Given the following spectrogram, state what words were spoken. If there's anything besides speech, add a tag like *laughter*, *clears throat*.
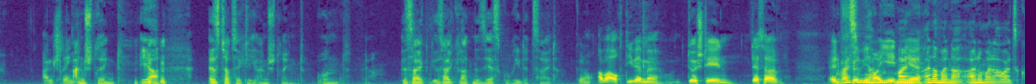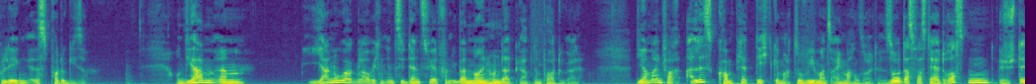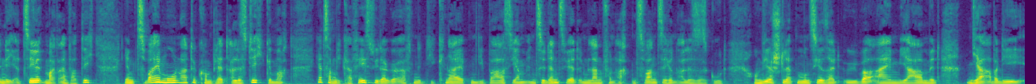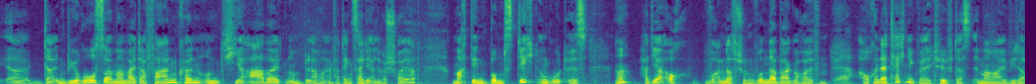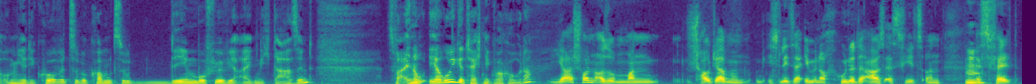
Anstrengend. anstrengend. Ja, *laughs* es ist tatsächlich anstrengend und ja, ist halt, ist halt gerade eine sehr skurrile Zeit. Genau. Aber auch die werden wir durchstehen. Deshalb entführen Weißt du, wir mal jeden mein, hier. einer, meiner, einer meiner Arbeitskollegen ist Portugiese. Und die haben im Januar, glaube ich, einen Inzidenzwert von über 900 gehabt in Portugal. Die haben einfach alles komplett dicht gemacht, so wie man es eigentlich machen sollte. So das, was der Herr Drosten ständig erzählt, macht einfach dicht. Die haben zwei Monate komplett alles dicht gemacht. Jetzt haben die Cafés wieder geöffnet, die Kneipen, die Bars, die haben einen Inzidenzwert im Land von 28 und alles ist gut. Und wir schleppen uns hier seit über einem Jahr mit, ja, aber die, äh, da in Büros soll man weiter fahren können und hier arbeiten und bla, einfach denkt, seid ihr alle bescheuert? Macht den Bums dicht und gut ist. Ne? Hat ja auch woanders schon wunderbar geholfen. Ja. Auch in der Technikwelt hilft das immer mal wieder, um hier die Kurve zu bekommen zu dem, wofür wir eigentlich da sind. Es war eine eher ruhige Technikwoche, oder? Ja, schon. Also man schaut ja, ich lese ja immer noch hunderte RSS-Feeds und es fällt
